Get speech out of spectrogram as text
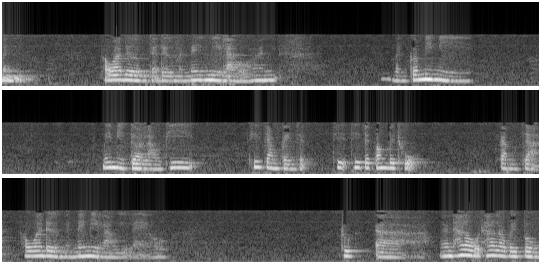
มัน เพราะว่าเดิมแต่เดิมมันไม่มีเราเพราะฉะนั้นมันก็ไม่มี ไม่มีตัวเราที่ที่จำเป็นจะที่ที่จะต้องไปถูกกำจัด เพราะว่าเดิมมันไม่มีเราอยู่แล้ว ทุกอ่างั้นถ้าเราถ้าเราไปปรุง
